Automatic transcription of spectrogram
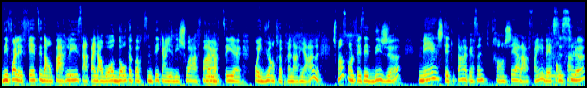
Des fois, le fait d'en parler, ça t'aide à avoir d'autres opportunités quand il y a des choix à faire, euh, point de vue entrepreneurial. Je pense qu'on le faisait déjà, mais j'étais tout le temps la personne qui tranchait à la fin versus là.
